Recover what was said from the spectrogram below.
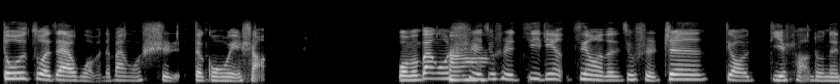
都坐在我们的办公室的工位上。我们办公室就是既定静的，就是针掉地上都能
